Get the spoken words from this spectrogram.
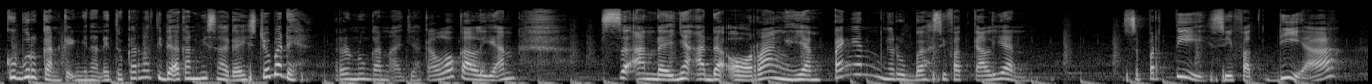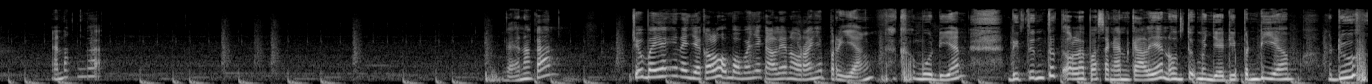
Kuburkan keinginan itu karena tidak akan bisa guys. Coba deh renungkan aja. Kalau kalian seandainya ada orang yang pengen ngerubah sifat kalian seperti sifat dia enak nggak? Nggak enak kan Coba bayangin aja kalau umpamanya kalian orangnya periang, kemudian dituntut oleh pasangan kalian untuk menjadi pendiam. Aduh.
